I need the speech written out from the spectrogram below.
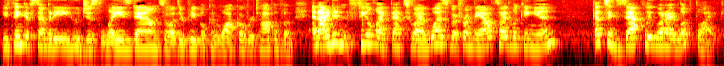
you think of somebody who just lays down so other people can walk over top of them. And I didn't feel like that's who I was, but from the outside looking in, that's exactly what I looked like.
